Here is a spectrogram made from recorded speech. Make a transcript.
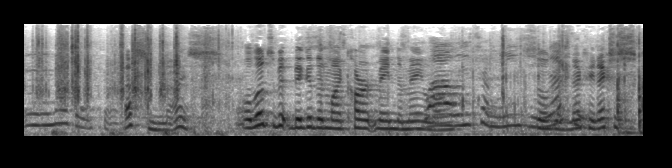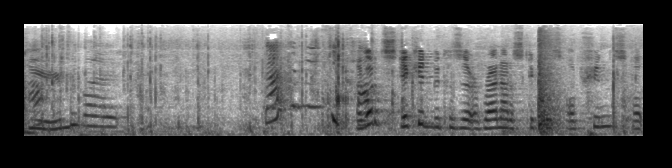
And that's nice. Although it's a bit bigger than my current main, the main Wow, one. it's amazing. So That's good. Okay, next is Cube. but That's a big I got it stickered because I ran out of stickers options on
